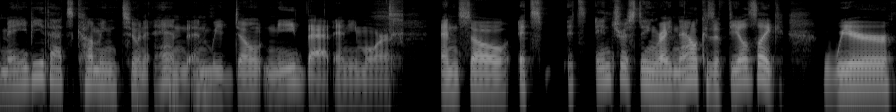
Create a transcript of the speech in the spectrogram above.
maybe that's coming to an end and we don't need that anymore. And so it's it's interesting right now because it feels like we're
